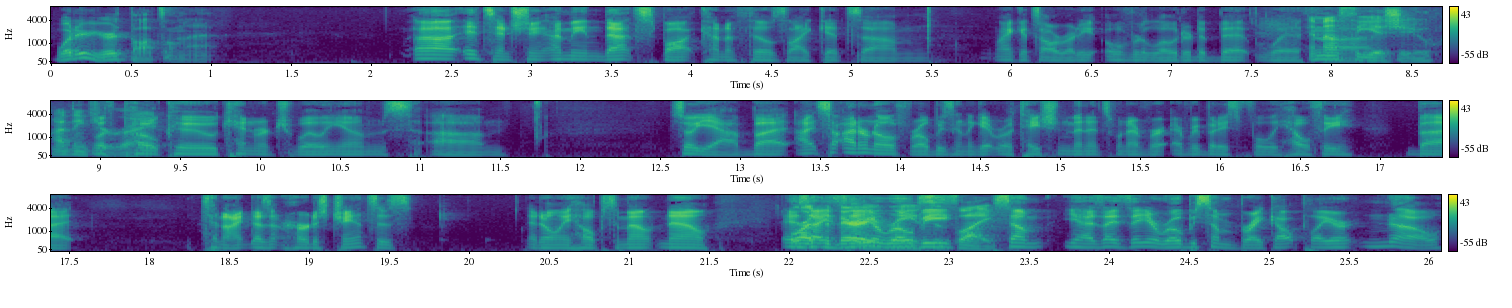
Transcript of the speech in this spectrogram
What are your thoughts on that? Uh, it's interesting. I mean, that spot kind of feels like it's um like it's already overloaded a bit with And that's uh, the issue. I think with you're right. Poku, Kenrich Williams. Um, so yeah, but I so I don't know if Roby's going to get rotation minutes whenever everybody's fully healthy. But tonight doesn't hurt his chances. It only helps him out. Now, is Or at the very Isaiah least, Roby it's like- some? Yeah, is Isaiah Roby some breakout player? No,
